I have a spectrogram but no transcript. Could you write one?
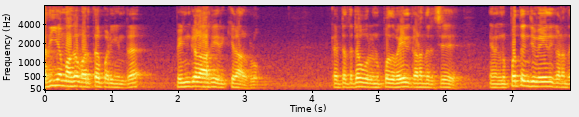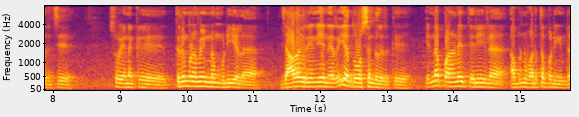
அதிகமாக வருத்தப்படுகின்ற பெண்களாக இருக்கிறார்களோ கிட்டத்தட்ட ஒரு முப்பது வயது கடந்துருச்சு. எனக்கு முப்பத்தஞ்சு வயது கடந்துருச்சு. ஸோ எனக்கு திருமணமே இன்னும் முடியலை. ஜாதக ரீதியாக நிறைய தோஷங்கள் இருக்குது என்ன பண்ணனே தெரியல அப்படின்னு வருத்தப்படுகின்ற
